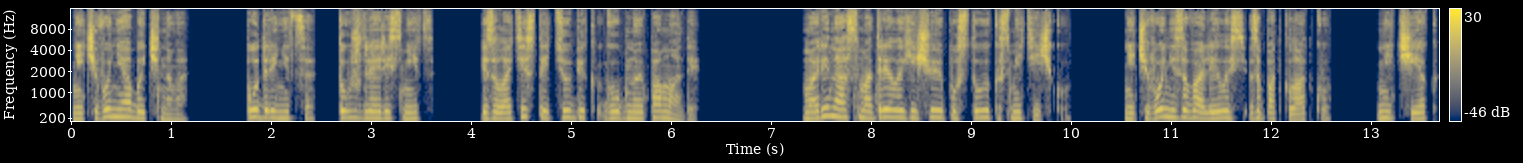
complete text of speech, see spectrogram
Ничего необычного. Пудреница, тушь для ресниц и золотистый тюбик губной помады. Марина осмотрела еще и пустую косметичку. Ничего не завалилось за подкладку. Ни чек,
